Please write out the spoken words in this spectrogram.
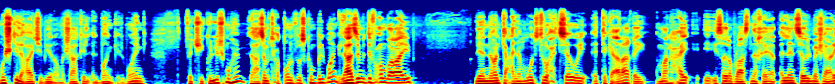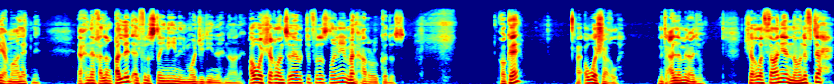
مشكلة هاي كبيرة مشاكل البنك. البنك فشي كلش مهم لازم تحطون فلوسكم بالبنك لازم تدفعون ضرائب. لأنه أنت على مود تروح تسوي انت كعراقي ما راح يصير براسنا خير إلا نسوي المشاريع مالتنا. إحنا خلينا نقلد الفلسطينيين الموجودين هنا أول شغلة نسويها مثل الفلسطينيين ما نحرر القدس. Okay? هاي أول شغلة. نتعلم من عندهم. الشغله الثانية إنه نفتح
